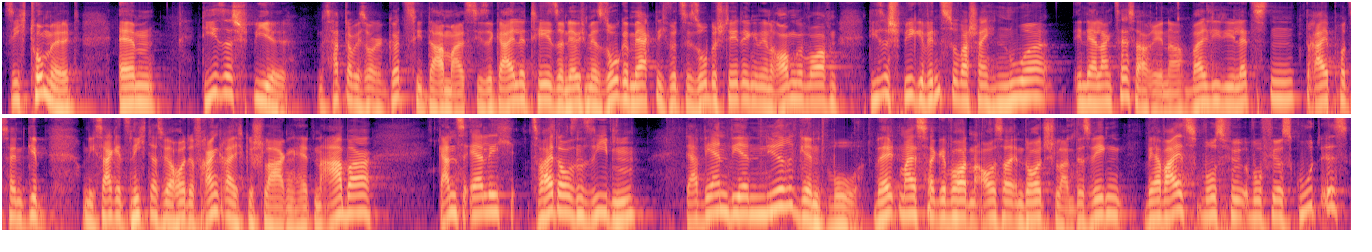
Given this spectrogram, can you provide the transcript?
sich tummelt. Ähm, dieses Spiel, das hat, glaube ich, sogar Götzi damals, diese geile These, und die habe ich mir so gemerkt, ich würde sie so bestätigen, in den Raum geworfen. Dieses Spiel gewinnst du wahrscheinlich nur in der Lanxess Arena, weil die die letzten drei Prozent gibt. Und ich sage jetzt nicht, dass wir heute Frankreich geschlagen hätten, aber ganz ehrlich, 2007 da wären wir nirgendwo Weltmeister geworden, außer in Deutschland. Deswegen, wer weiß, für, wofür es gut ist.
